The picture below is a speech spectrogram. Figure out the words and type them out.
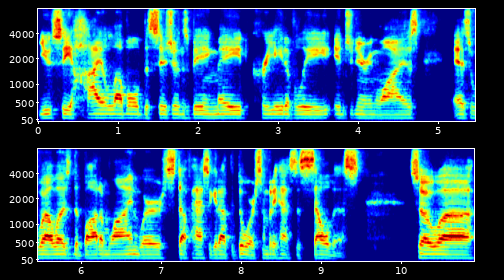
You see high level decisions being made creatively, engineering wise as well as the bottom line where stuff has to get out the door. Somebody has to sell this. So, uh,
